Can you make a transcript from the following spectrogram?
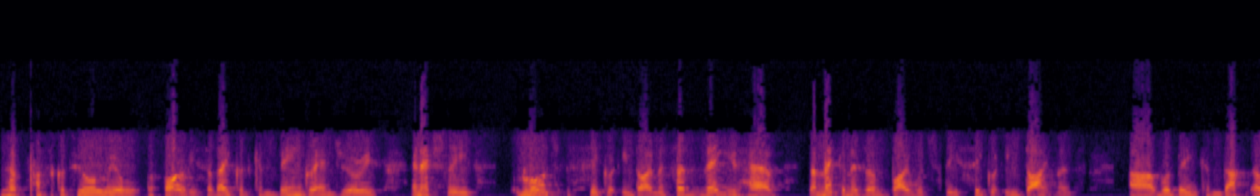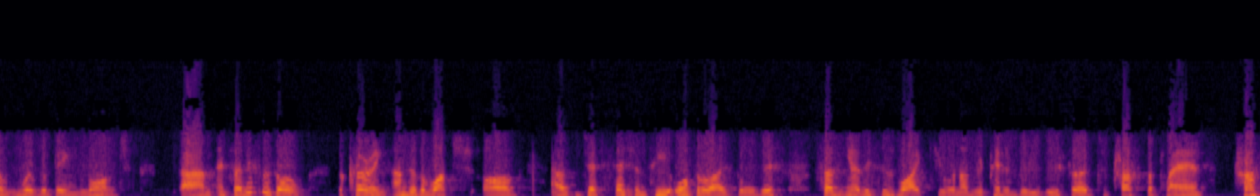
who have prosecutorial authority, so they could convene grand juries and actually launch secret indictments. So there you have the mechanism by which these secret indictments uh, were being conduct uh, were, were, being launched. Um, and so this was all occurring under the watch of uh, Jeff Sessions. He authorized all this. So, you know, this is why QAnon repeatedly referred to trust the plan, trust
